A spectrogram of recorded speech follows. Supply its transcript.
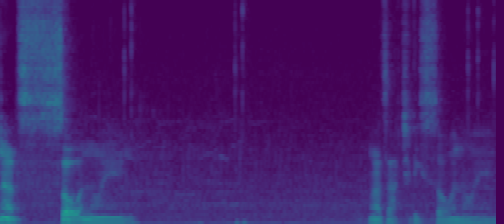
That's so annoying. That's actually so annoying.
